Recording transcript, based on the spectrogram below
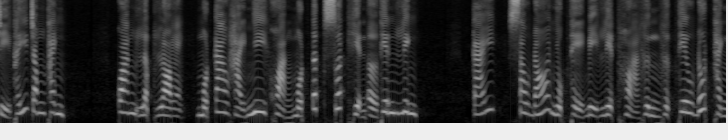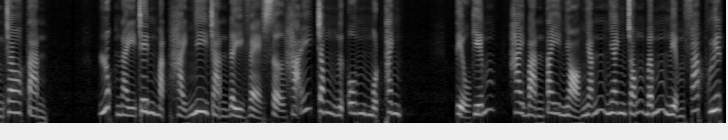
Chỉ thấy trong thanh. Quang lập lòe, một cao hải nhi khoảng một tấc xuất hiện ở thiên linh. Cái sau đó nhục thể bị liệt hỏa hừng hực thiêu đốt thành cho tàn. Lúc này trên mặt Hải Nhi tràn đầy vẻ sợ hãi trong ngực ôm một thanh. Tiểu kiếm, hai bàn tay nhỏ nhắn nhanh chóng bấm niệm pháp quyết.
